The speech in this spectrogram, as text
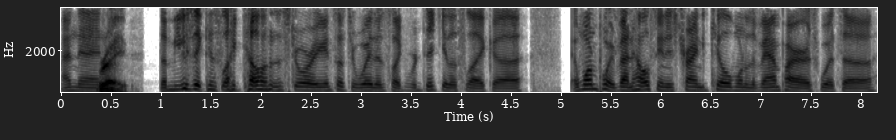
And then Right. the music is like telling the story in such a way that's like ridiculous. Like uh, at one point, Van Helsing is trying to kill one of the vampires with a,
